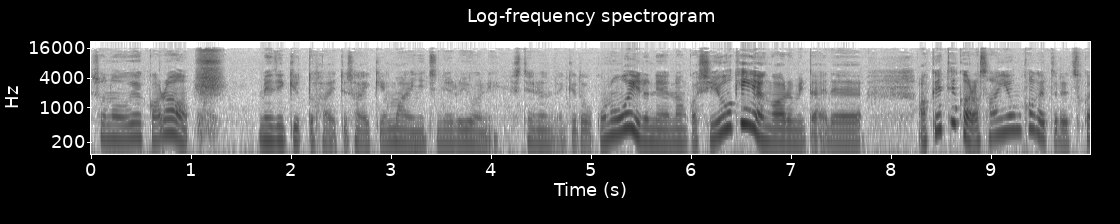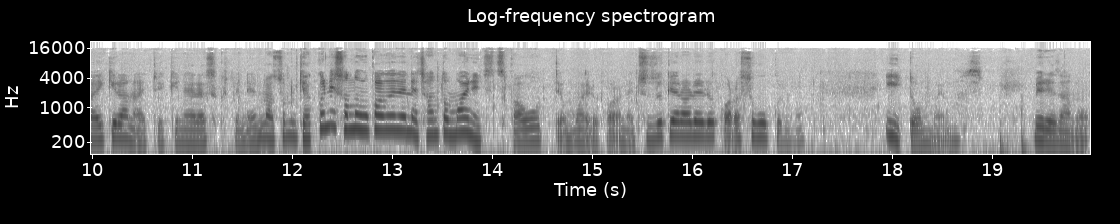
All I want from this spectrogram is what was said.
その上からメディキュット履いて最近毎日寝るようにしてるんだけどこのオイルねなんか使用期限があるみたいで開けてから34ヶ月で使い切らないといけないらしくてね。まあその逆にそのおかげでねちゃんと毎日使おうって思えるからね。続けられるからすごくねいいと思います。ベレダの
